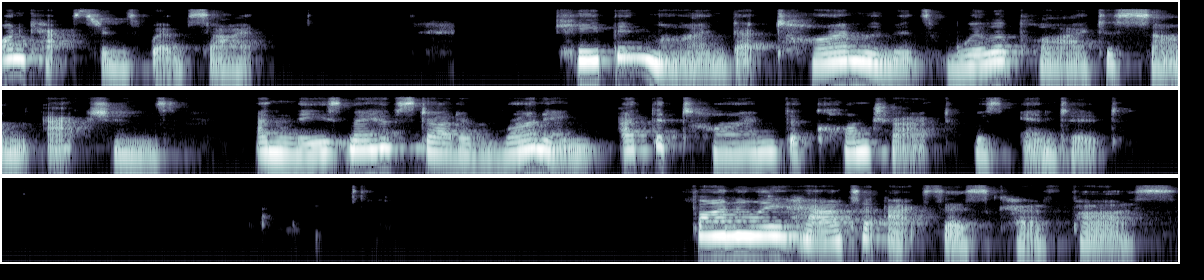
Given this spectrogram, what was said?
on Caxton's website. Keep in mind that time limits will apply to some actions, and these may have started running at the time the contract was entered. Finally, how to access QRVPAS.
